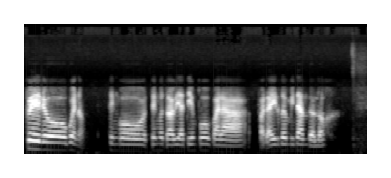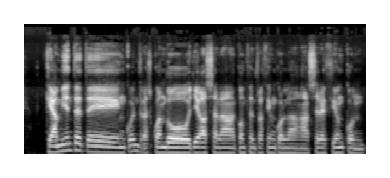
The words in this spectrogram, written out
pero bueno, tengo, tengo todavía tiempo para, para ir dominándolo. ¿Qué ambiente te encuentras cuando llegas a la concentración con la selección con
